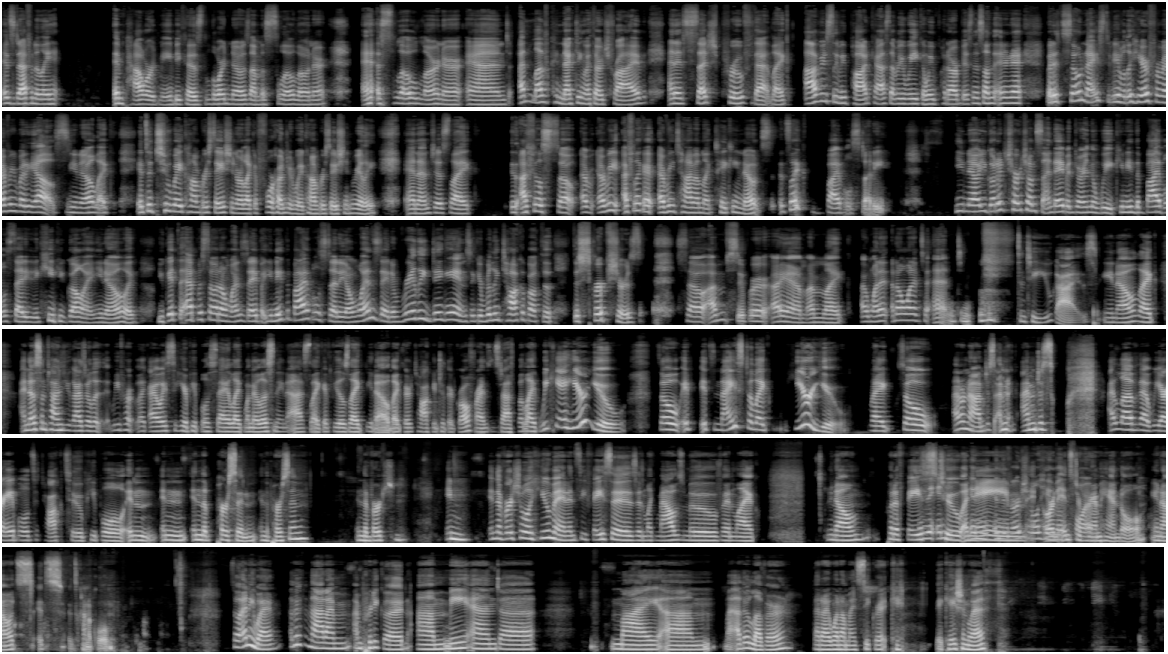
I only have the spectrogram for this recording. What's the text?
it's definitely empowered me because Lord knows I'm a slow learner, a slow learner, and I love connecting with our tribe. And it's such proof that, like, obviously we podcast every week and we put our business on the internet, but it's so nice to be able to hear from everybody else. You know, like it's a two way conversation or like a 400 way conversation, really. And I'm just like, I feel so every, every I feel like I, every time I'm like taking notes, it's like Bible study you know, you go to church on Sunday, but during the week, you need the Bible study to keep you going. You know, like you get the episode on Wednesday, but you need the Bible study on Wednesday to really dig in so you can really talk about the the scriptures. So I'm super, I am. I'm like, I want it, I don't want it to end. Listen to you guys, you know, like I know sometimes you guys are, we've heard, like, I always hear people say, like, when they're listening to us, like, it feels like, you know, like they're talking to their girlfriends and stuff, but like, we can't hear you. So it, it's nice to like hear you like, so I don't know. I'm just, I'm, I'm just, I love that we are able to talk to people in, in, in the person, in the person, in the virtual, in, in the virtual human and see faces and like mouths move and like, you know, put a face the- in- to a in- in name or an Instagram form. handle. You know, it's, it's, it's kind of cool. So anyway, other than that, I'm I'm pretty good. Um, me and uh, my um, my other lover that I went on my secret ca- vacation with.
